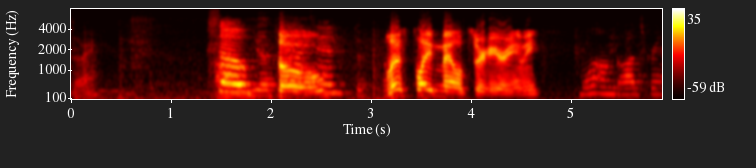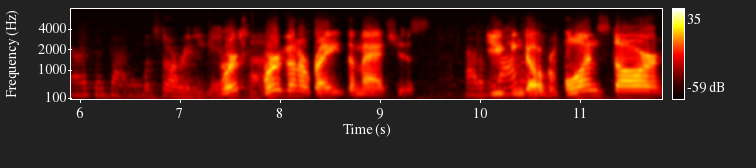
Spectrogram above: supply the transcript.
Sorry. So, So- Let's play Meltzer here, Emmy. what on God's green earth does that mean? What star rating you get? We're, out of five? we're going to rate the matches. You five? can go from one star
